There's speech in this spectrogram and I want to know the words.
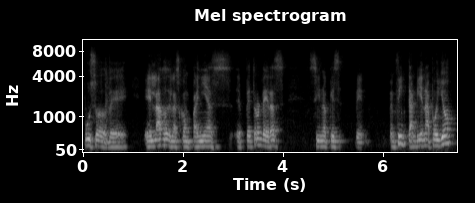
puso de el lado de las compañías petroleras, sino que en fin, también apoyó.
